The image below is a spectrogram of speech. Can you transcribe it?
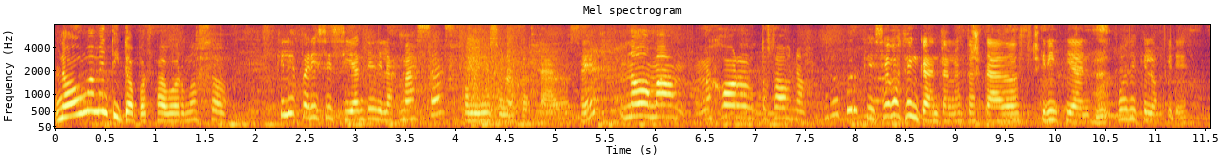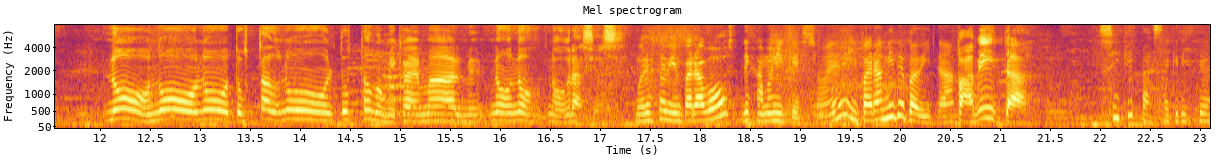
No, un momentito, por favor, mozo. ¿Qué les parece si antes de las masas comemos unos tostados, eh? No, mam, mejor tostados no. ¿Pero por qué? Si a vos te encantan los tostados. Cristian, ¿vos de qué los querés? No, no, no, tostado, no, el tostado me cae mal. me- No, no, no, gracias. Bueno, está bien. Para vos, de jamón y queso, ¿eh? Y para mí, de pavita. ¿Pavita? Sí, ¿qué pasa, Cristian?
